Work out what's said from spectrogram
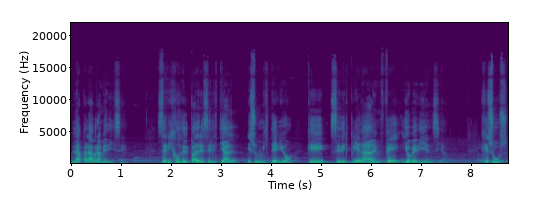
La palabra me dice, ser hijos del Padre Celestial es un misterio que se despliega en fe y obediencia. Jesús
